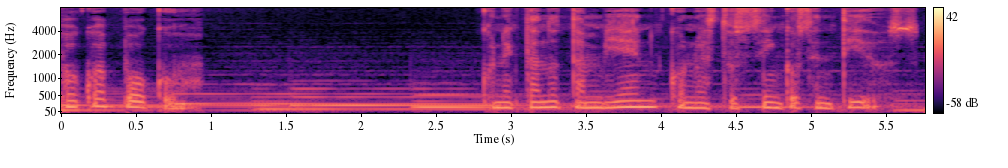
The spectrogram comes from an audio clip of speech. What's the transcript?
Poco a poco, conectando también con nuestros cinco sentidos.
